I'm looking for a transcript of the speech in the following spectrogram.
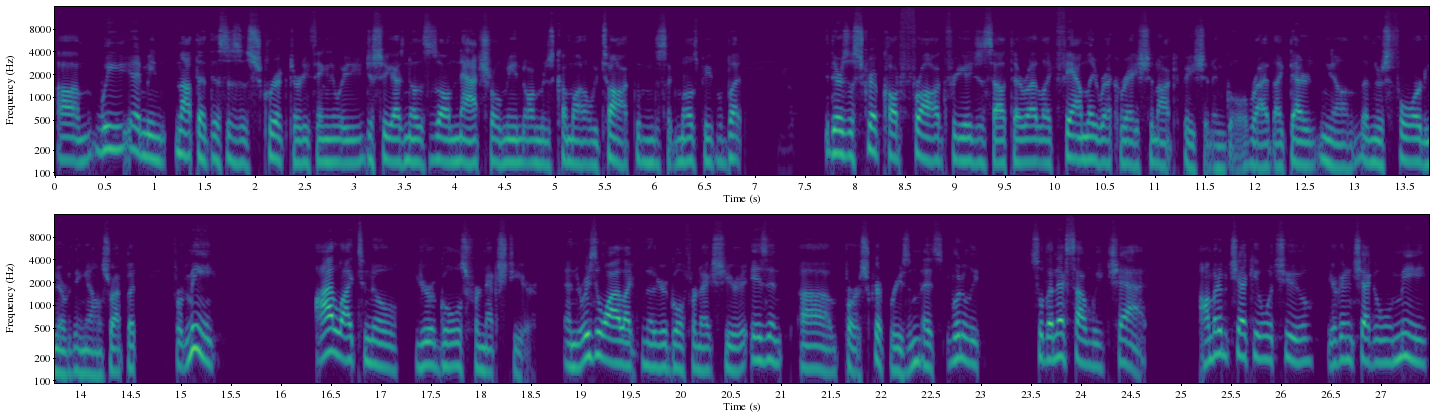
Um, we, I mean, not that this is a script or anything. We just so you guys know, this is all natural. Me and Norman just come on and we talk, and just like most people. But there's a script called Frog for you agents out there, right? Like family, recreation, occupation, and goal, right? Like that, you know, then there's Ford and everything else, right? But for me, I like to know your goals for next year. And the reason why I like to know your goal for next year isn't uh, for a script reason. It's literally so the next time we chat, I'm going to check in with you. You're going to check in with me,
